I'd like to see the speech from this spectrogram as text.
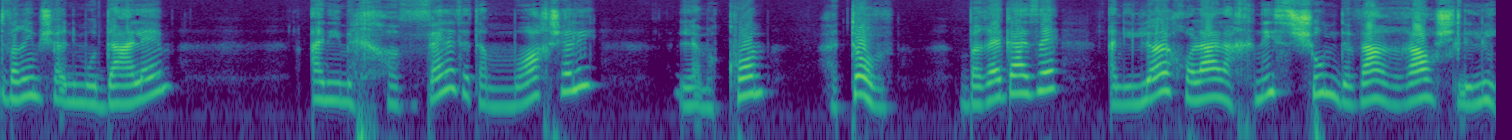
דברים שאני מודה עליהם, אני מכוונת את המוח שלי למקום הטוב. ברגע הזה אני לא יכולה להכניס שום דבר רע או שלילי.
